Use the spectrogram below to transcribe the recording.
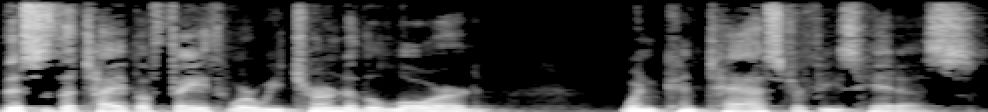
This is the type of faith where we turn to the Lord when catastrophes hit us,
